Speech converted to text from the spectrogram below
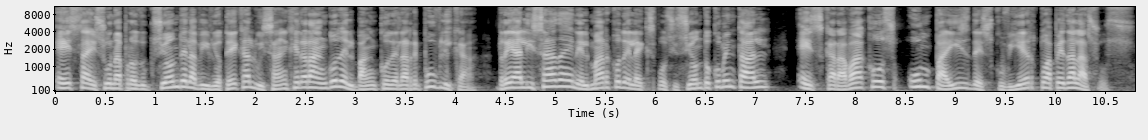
Esta es una producción de la Biblioteca Luis Ángel Arango del Banco de la República, realizada en el marco de la exposición documental Escarabajos, un país descubierto a pedalazos.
